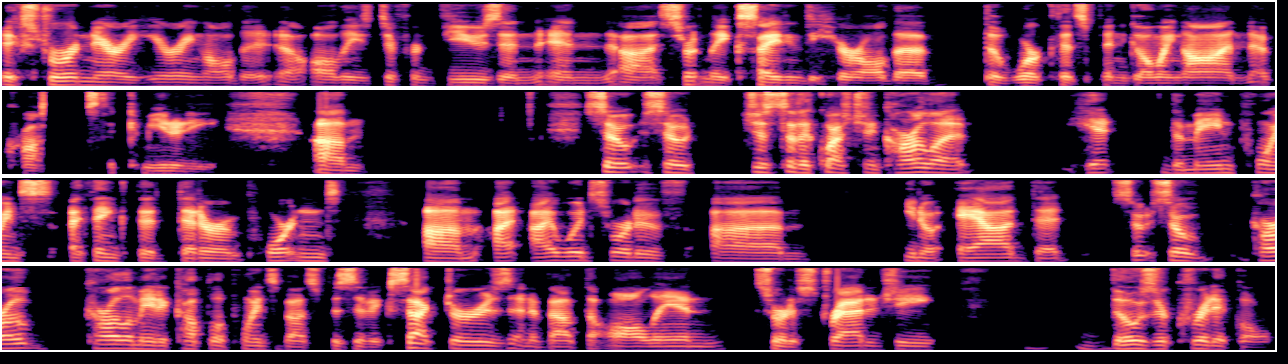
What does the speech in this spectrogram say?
extraordinary hearing all the all these different views, and and uh, certainly exciting to hear all the the work that's been going on across the community. Um, so so just to the question, Carla hit the main points I think that that are important. Um, I, I, would sort of um, you know add that so so Carla Carla made a couple of points about specific sectors and about the all-in sort of strategy those are critical.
